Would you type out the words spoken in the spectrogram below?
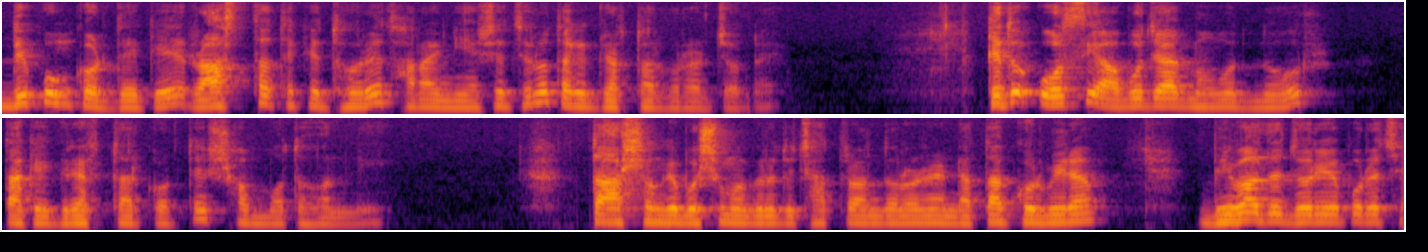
দীপঙ্কর দেকে রাস্তা থেকে ধরে থানায় নিয়ে এসেছিল তাকে গ্রেফতার করার জন্য। কিন্তু ওসি আবু জায়দ মোহাম্মদ নূর তাকে গ্রেফতার করতে সম্মত হননি। তার সঙ্গে বৈষম্য বিরোধী ছাত্র আন্দোলনের নেতা কর্মীরা বিবাদে জড়িয়ে পড়েছে,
